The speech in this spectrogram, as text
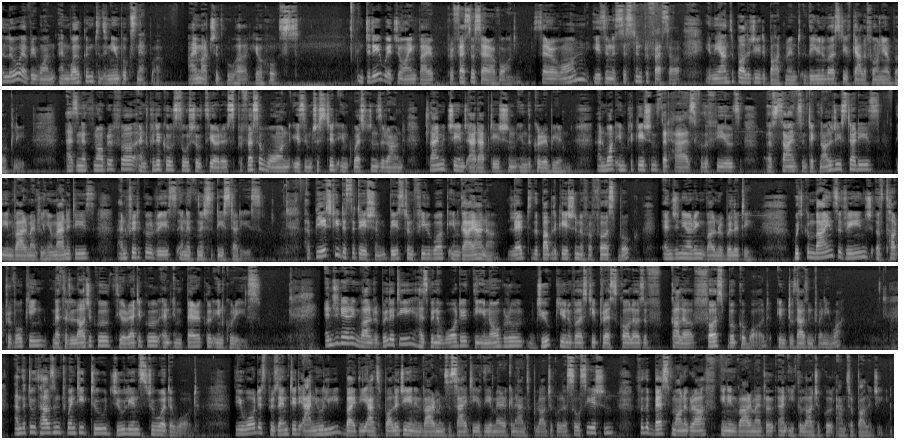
Hello, everyone, and welcome to the New Books Network. I'm Archit Guha, your host. And today we're joined by Professor Sarah Vaughn. Sarah Vaughn is an assistant professor in the anthropology department at the University of California, Berkeley. As an ethnographer and critical social theorist, Professor Vaughn is interested in questions around climate change adaptation in the Caribbean and what implications that has for the fields of science and technology studies, the environmental humanities, and critical race and ethnicity studies. Her PhD dissertation, based on fieldwork in Guyana, led to the publication of her first book, Engineering Vulnerability, which combines a range of thought provoking, methodological, theoretical, and empirical inquiries. Engineering Vulnerability has been awarded the inaugural Duke University Press Scholars of Color First Book Award in 2021 and the 2022 Julian Steward Award. The award is presented annually by the Anthropology and Environment Society of the American Anthropological Association for the best monograph in environmental and ecological anthropology.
